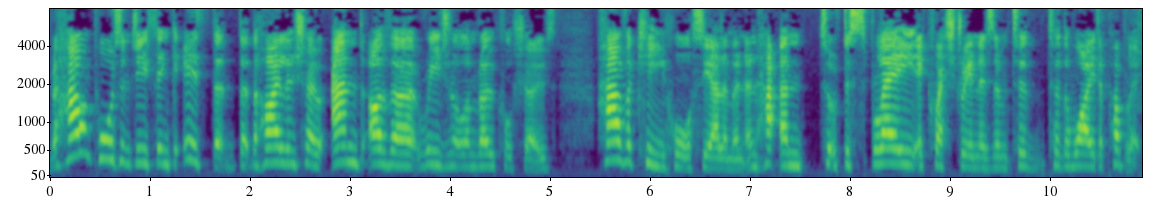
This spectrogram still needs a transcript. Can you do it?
But how important do you think it is that, that the Highland Show and other regional and local shows have a key horsey element and ha- and sort of display equestrianism to, to the wider public?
